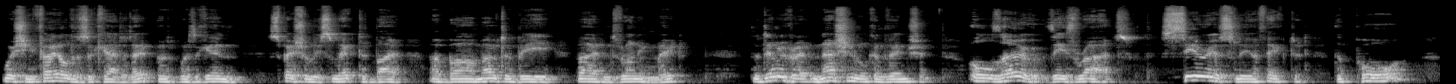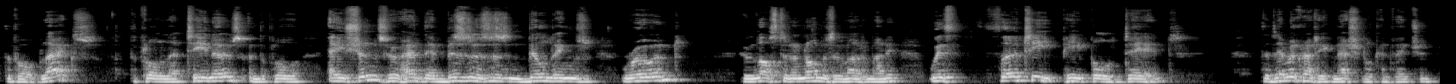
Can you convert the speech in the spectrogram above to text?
where she failed as a candidate, but was again specially selected by Obama to be Biden's running mate. The Democrat National Convention, although these riots seriously affected the poor, the poor blacks, the poor Latinos, and the poor Asians who had their businesses and buildings ruined, who lost an enormous amount of money, with 30 people dead, the Democratic National Convention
